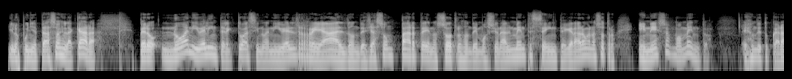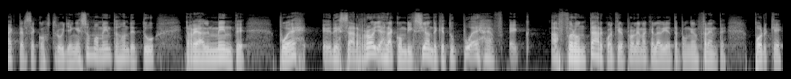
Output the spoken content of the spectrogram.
y los puñetazos en la cara, pero no a nivel intelectual, sino a nivel real, donde ya son parte de nosotros, donde emocionalmente se integraron a nosotros, en esos momentos es donde tu carácter se construye, en esos momentos donde tú realmente puedes eh, desarrollas la convicción de que tú puedes eh, afrontar cualquier problema que la vida te ponga enfrente, porque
